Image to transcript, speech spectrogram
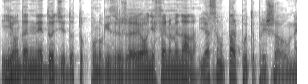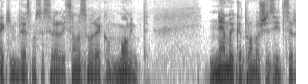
i da. onda ne dođe do tog punog izražaja, jer on je fenomenalan. Ja sam u par puta prišao u nekim gde smo se sreli, samo sam rekao, molim te, nemoj kad promaši zicer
